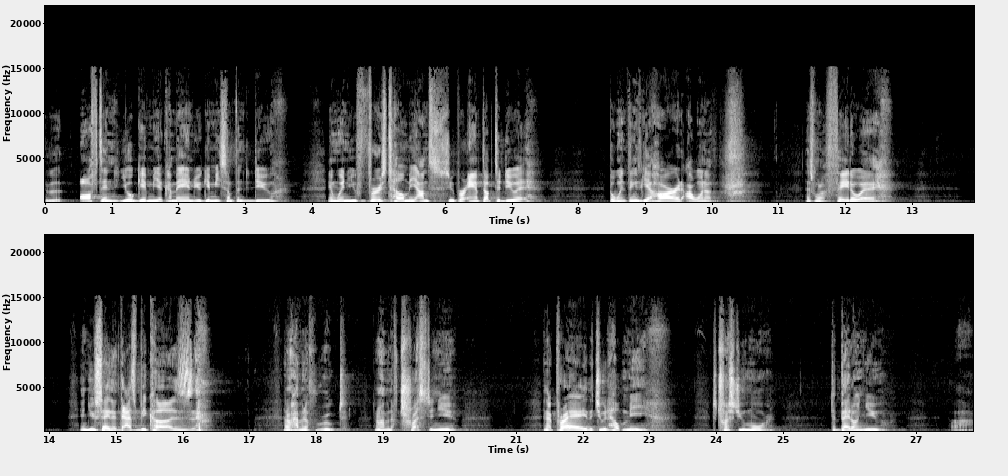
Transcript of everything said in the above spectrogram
often you'll give me a command, you give me something to do. And when you first tell me, I'm super amped up to do it. But when things get hard, I want to I just want to fade away. And you say that that's because I don't have enough root. I don't have enough trust in you. And I pray that you would help me to trust you more, to bet on you, uh,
